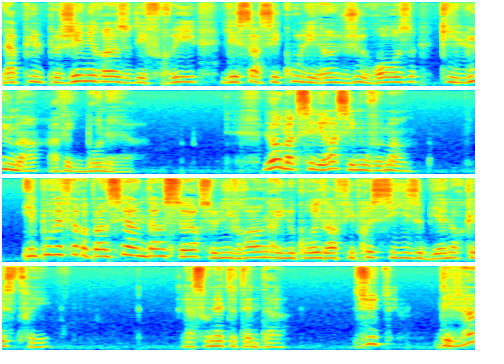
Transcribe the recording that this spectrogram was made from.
La pulpe généreuse des fruits laissa s'écouler un jus rose qui l'huma avec bonheur. L'homme accéléra ses mouvements. Il pouvait faire penser à un danseur se livrant à une chorégraphie précise, bien orchestrée. La sonnette tinta. Zut Déjà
